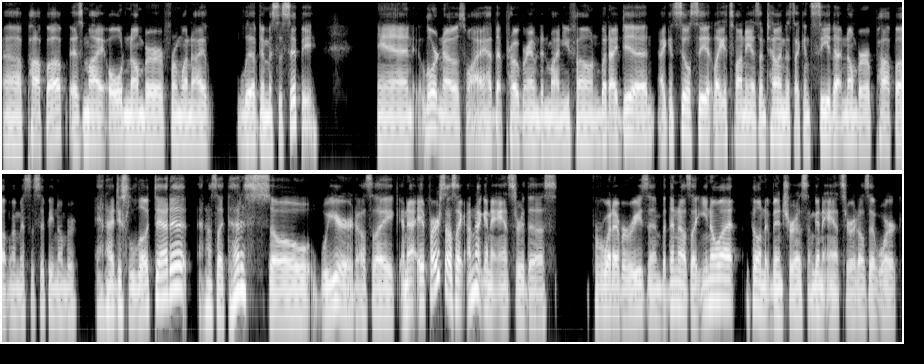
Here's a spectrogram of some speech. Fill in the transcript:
uh, pop up as my old number from when I lived in Mississippi. And Lord knows why I had that programmed in my new phone, but I did. I can still see it. Like it's funny as I'm telling this, I can see that number pop up, my Mississippi number. And I just looked at it and I was like, that is so weird. I was like, and I, at first I was like, I'm not going to answer this for whatever reason. But then I was like, you know what? I'm feeling adventurous. I'm going to answer it. I was at work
